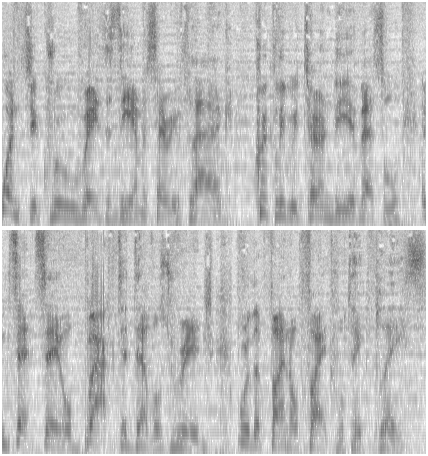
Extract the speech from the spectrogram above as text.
Once your crew raises the emissary flag, quickly return to your vessel and set sail back to Devil's Ridge, where the final fight will take place.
